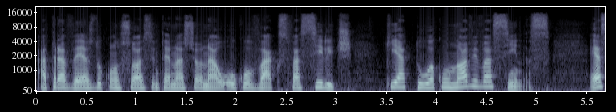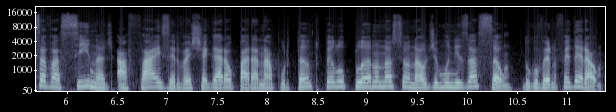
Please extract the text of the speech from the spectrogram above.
através do consórcio internacional, o COVAX Facility, que atua com nove vacinas. Essa vacina, a Pfizer, vai chegar ao Paraná, portanto, pelo Plano Nacional de Imunização do governo federal,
